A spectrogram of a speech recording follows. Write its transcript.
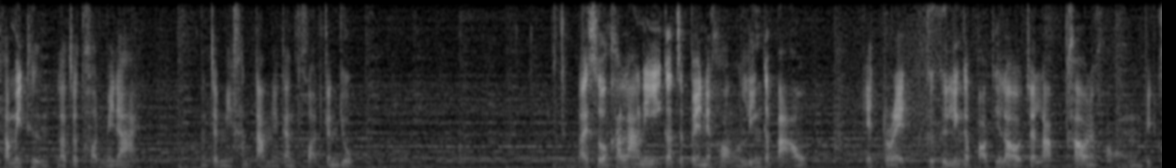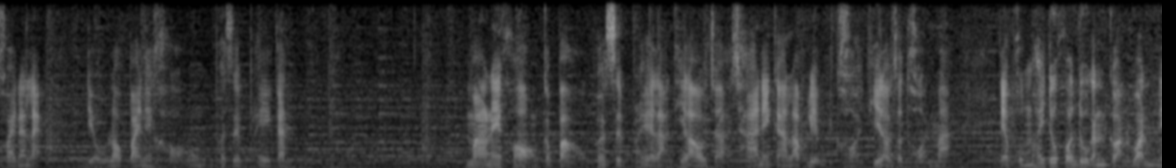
ถ้าไม่ถึงเราจะถอนไม่ได้ มันจะมีขั้นต่ำในการถอนกันอยู่ และส่วนข้างล่างนี้ก็จะเป็นในของลิงก์กระเป๋า a d d r e s s ก็คือลิงก์กระเป๋าที่เราจะรับเข้าในของ Bitcoin นั่นแหละ เดี๋ยวเราไปในของ p e r s e p l a y กัน มาในของกระเป๋า p e r s e p l a y ละที่เราจะใช้ในการรับเหรียญ Bitcoin ที่เราจะถอนมาเดี๋ยวผมให้ทุกคนดูกันก่อนว่าใน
